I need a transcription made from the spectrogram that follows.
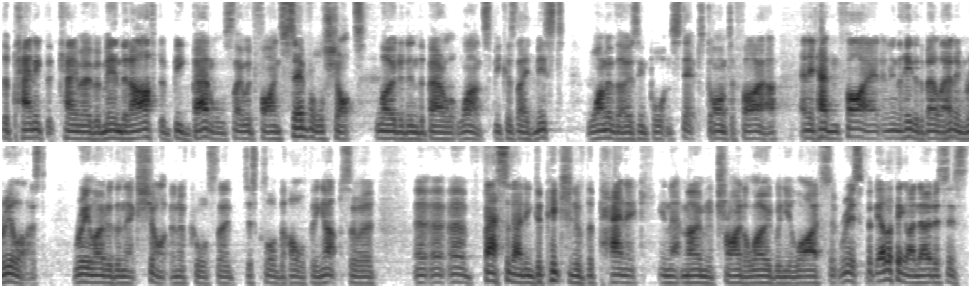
the panic that came over men that after big battles they would find several shots loaded in the barrel at once because they'd missed one of those important steps, gone to fire, and it hadn't fired, and in the heat of the battle they hadn't even realised. Reloaded the next shot, and of course they just clogged the whole thing up. So a, a, a fascinating depiction of the panic in that moment of trying to load when your life's at risk. But the other thing I notice is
